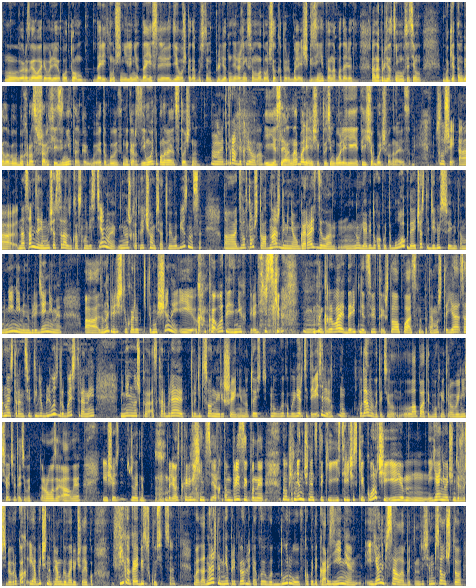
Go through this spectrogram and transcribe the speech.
мы разговаривали о том, дарить мужчине или нет, да, если девушка, допустим, придет на день рождения к своему молодому человеку, который болельщик «Зенита», она подарит, она придет к нему с этим букетом бело-голубых роз в шарфе «Зенита», как бы это будет, мне кажется, ему это понравится точно. Ну, это правда клево. И если она болельщик, то тем более ей это еще больше понравится. Слушай, а на самом деле мы сейчас сразу коснулись темы, немножко отвлечемся от твоего бизнеса. А, дело в том, что однажды меня угораздило, ну, я веду какой-то блог, да, и часто делюсь своими там мнениями, наблюдениями. А за мной периодически ухаживают какие-то мужчины, и кого-то из них периодически накрывает дарить мне цветы, что опасно, потому что я, с одной стороны, цветы люблю, с другой стороны, меня немножко оскорбляют традиционные решения. Ну, то есть, ну, вы как бы верьте-то видели? Ну, куда вы вот эти лопаты двухметровые несете, вот эти вот розы алые, и еще желательно блестками какие-нибудь сверху там присыпанные. Ну, в общем, у меня начинаются такие истерические корчи, и я не очень держу себя в руках, и обычно прям говорю человеку, фи, какая безвкусица. Вот, однажды мне приперли такую вот дуру в какой-то корзине, и я написала об этом. То есть я написала, что,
